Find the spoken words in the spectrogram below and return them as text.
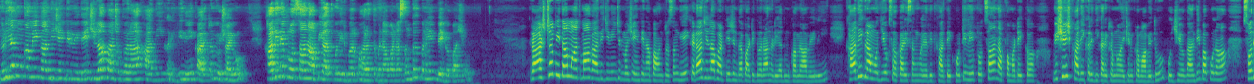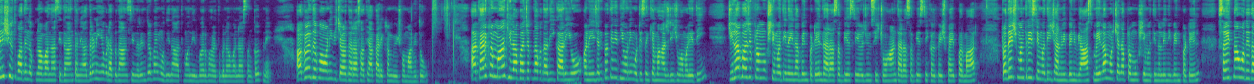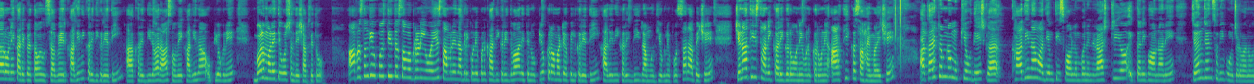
નડિયાદ મુકામે ગાંધી જયંતિ નિમિત્તે જિલ્લા ભાજપ દ્વારા ખાદી ખરીદીને કાર્યક્રમ યોજાયો. ખાદીને પ્રોત્સાહન આપી આત્મનિર્ભર ભારત બનાવવાના સંકલ્પને વેગ અપાયો રાષ્ટ્રપિતા મહાત્મા ગાંધીજીની જન્મજયંતિના પાવન પ્રસંગે ખેડા જિલ્લા ભારતીય જનતા પાર્ટી દ્વારા નડિયાદ મુકામે આવેલી ખાદી ગ્રામોદ્યોગ સહકારી સંઘ મર્યાદિત ખાતે ખોટીને પ્રોત્સાહન આપવા માટે એક વિશેષ ખાદી ખરીદી કાર્યક્રમનું આયોજન કરવામાં આવ્યું હતું. પૂજ્ય ગાંધી બાપુના સ્વદેશી ઉત્પાદન અપનાવવાના સિદ્ધાંત અને આદરણીય વડાપ્રધાન શ્રી નરેન્દ્રભાઈ મોદીના આત્મનિર્ભર ભારત બનાવવાના સંકલ્પને આગળ ધપાવવાની વિચારધારા સાથે આ કાર્યક્રમ યોજવામાં આવ્યો હતો. આ કાર્યક્રમમાં જિલ્લા ભાજપના પદાધિકારીઓ અને જનપ્રતિનિધિઓની મોટી સંખ્યામાં હાજરી જોવા મળી હતી. જિલ્લા ભાજપ પ્રમુખ શ્રીમતી નયનાબેન પટેલ, ધારાસભ્ય શ્રી અર્જુનસિંહ ચૌહાણ, ધારાસભ્ય શ્રી કલ્પેશભાઈ પરમાર, પ્રદેશ મંત્રી શ્રીમતી જાનવીબેન વ્યાસ, મહિલા મોરચાના પ્રમુખ શ્રીમતી નલિનીબેન પટેલ સહિતના હોદ્દેદારો અને કાર્યકર્તાઓએ ઉત્સાહભેર ખાદીની ખરીદી કરી હતી. આ ખરીદી દ્વારા સૌએ ખાદીના ઉપયોગને બળ મળે તેવો સંદેશ આપ્યો હતો. આ પ્રસંગે ઉપસ્થિત સૌ અગ્રણીઓએ સામાન્ય નાગરિકોને પણ ખાદી ખરીદવા અને તેનો ઉપયોગ કરવા માટે અપીલ કરી હતી. ખાદીની ખરીદી ગ્રામોદ્યોગને પ્રોત્સાહન આપે છે, જેનાથી સ્થાનિક કારીગરો અને વણકરોને આર્થિક સહાય મળે છે. આ કાર્યક્રમનો મુખ્ય ઉદ્દેશ ખાદીના માધ્યમથી સ્વાવલંબન અને રાષ્ટ્રીય એકતાની ભાવનાને જન જન સુધી પહોંચાડવાનો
